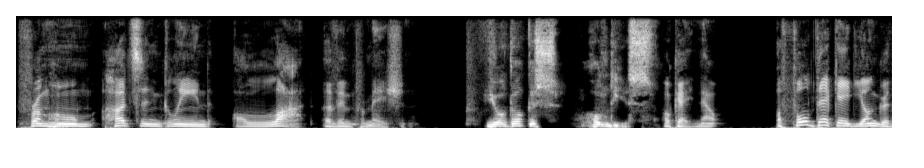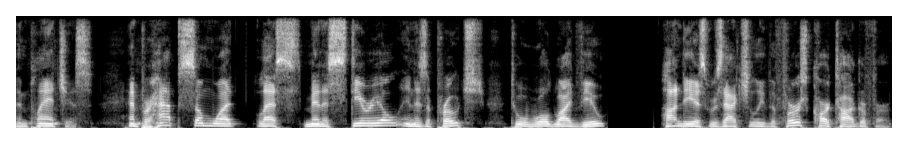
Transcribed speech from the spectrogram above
from whom Hudson gleaned a lot of information. Jodocus Hondius. Okay, now, a full decade younger than Plancius, and perhaps somewhat less ministerial in his approach to a worldwide view, Hondius was actually the first cartographer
